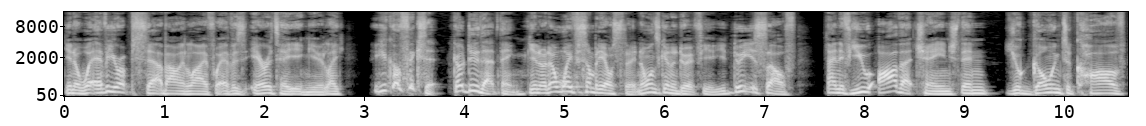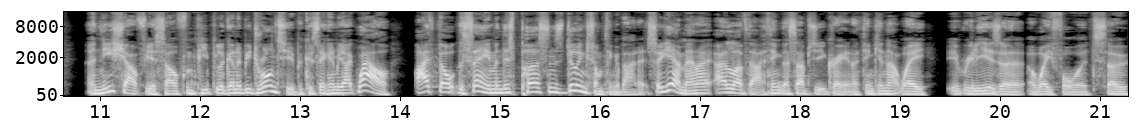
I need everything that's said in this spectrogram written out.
you know, whatever you're upset about in life, whatever's irritating you, like you go fix it. Go do that thing. You know, don't wait for somebody else to do it. No one's going to do it for you. You do it yourself. And if you are that change, then you're going to carve a niche out for yourself and people are going to be drawn to you because they're going to be like, wow, I felt the same and this person's doing something about it. So yeah, man, I, I love that. I think that's absolutely great. And I think in that way, it really is a, a way forward. So,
